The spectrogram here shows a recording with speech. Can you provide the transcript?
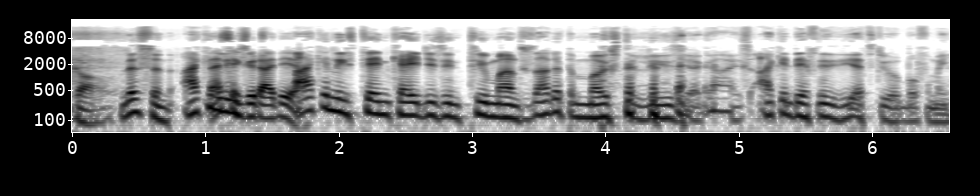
goal. Listen, I can That's a lose, good idea. I can lose 10 kgs in two months because I got the most to lose here, guys. I can definitely, that's doable for me.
